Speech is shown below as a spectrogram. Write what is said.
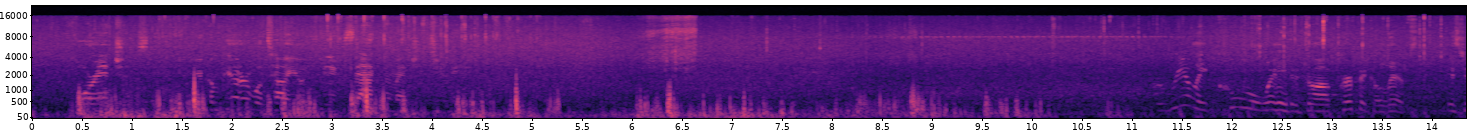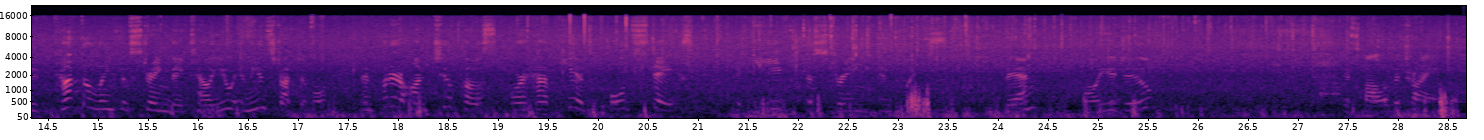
4 inches. Your computer will tell you the exact dimensions you need. A really cool to draw a perfect ellipse is to cut the length of string they tell you in the Instructable and put it on two posts or have kids hold stakes to keep the string in place. Then, all you do is follow the triangle.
